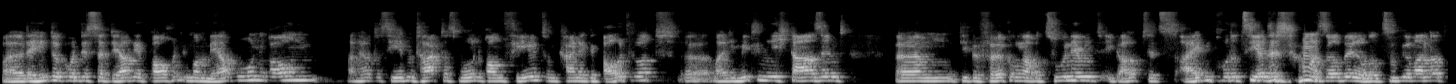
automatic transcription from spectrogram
Weil der Hintergrund ist ja der, wir brauchen immer mehr Wohnraum. Man hört es jeden Tag, dass Wohnraum fehlt und keiner gebaut wird, äh, weil die Mittel nicht da sind. Ähm, die Bevölkerung aber zunimmt, egal ob es jetzt eigenproduziert ist, wenn man so will, oder zugewandert.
